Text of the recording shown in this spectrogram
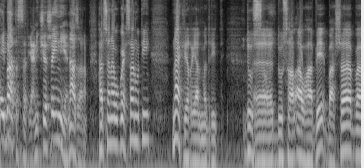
ئەی باتە سەر ینی کێشەی نییە نازانم هەرچەنە وەکو حسان وتی ناکری ڕیال مدرید دو ساڵ ئاو هابێ باشە بە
